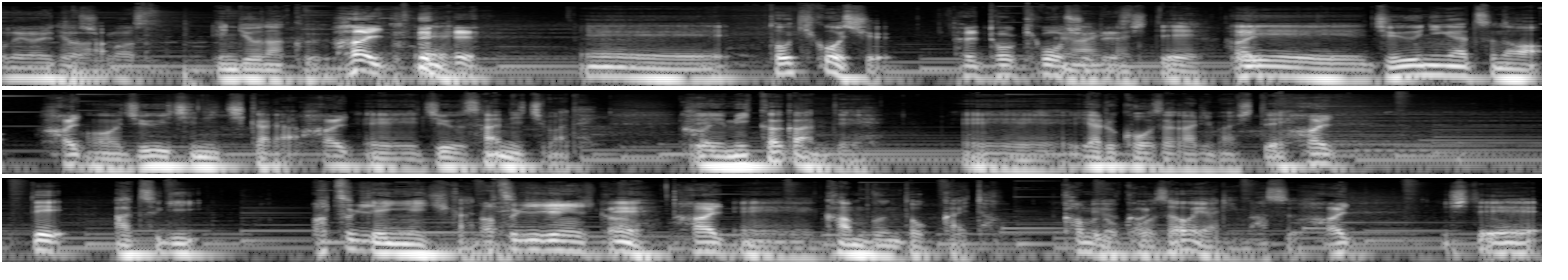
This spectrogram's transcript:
お願いいたします遠慮なく。はい、えーえー、冬季講習。はい、冬季講習でして、はい、えー、12月の11日から、はい。えー、13日まで、はい、えー、3日間でえー、やる講座がありまして、はい、で厚木厚木。現役館厚木現役館、えー、はい、えー、漢文読解という講座をやります。はい、そして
